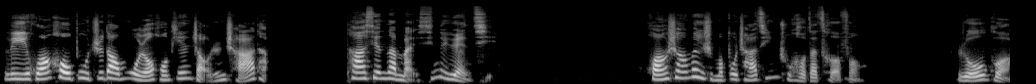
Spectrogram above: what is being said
李皇后不知道慕容宏天找人查她，她现在满心的怨气。皇上为什么不查清楚后再册封？如果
